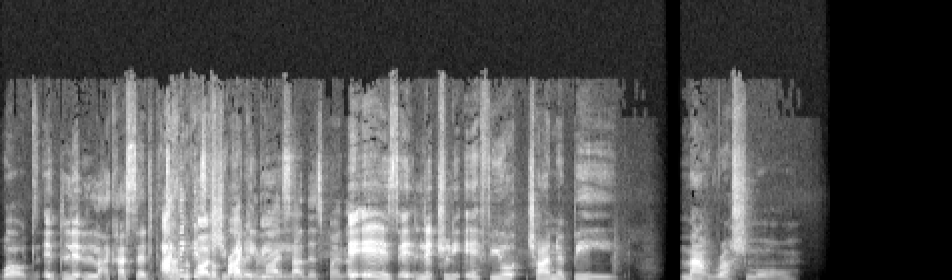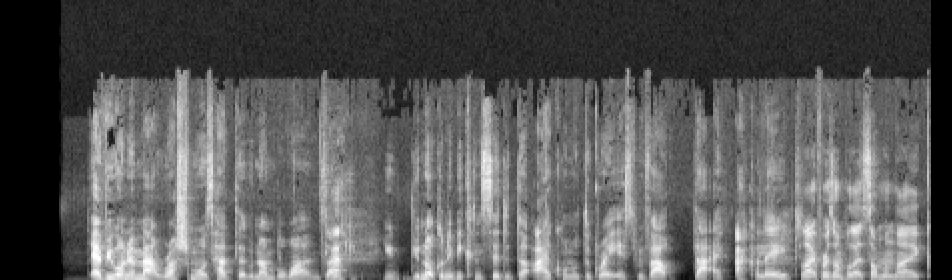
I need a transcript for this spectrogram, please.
world. It li- like I said, the I think of it's for bragging rights at this point. I It think. is. It literally, if you're trying to be Mount Rushmore, everyone in Mount Rushmore's had the number ones. Like you, you're not going to be considered the icon or the greatest without that acc- accolade. Like for example, like someone like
